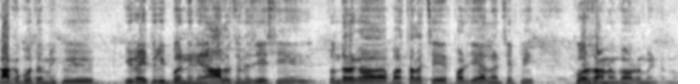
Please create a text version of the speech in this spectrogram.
కాకపోతే మీకు ఈ రైతుల ఇబ్బందిని ఆలోచన చేసి తొందరగా బస్తాలు వచ్చే ఏర్పాటు చేయాలని చెప్పి కోరుతాను గవర్నమెంట్ను.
